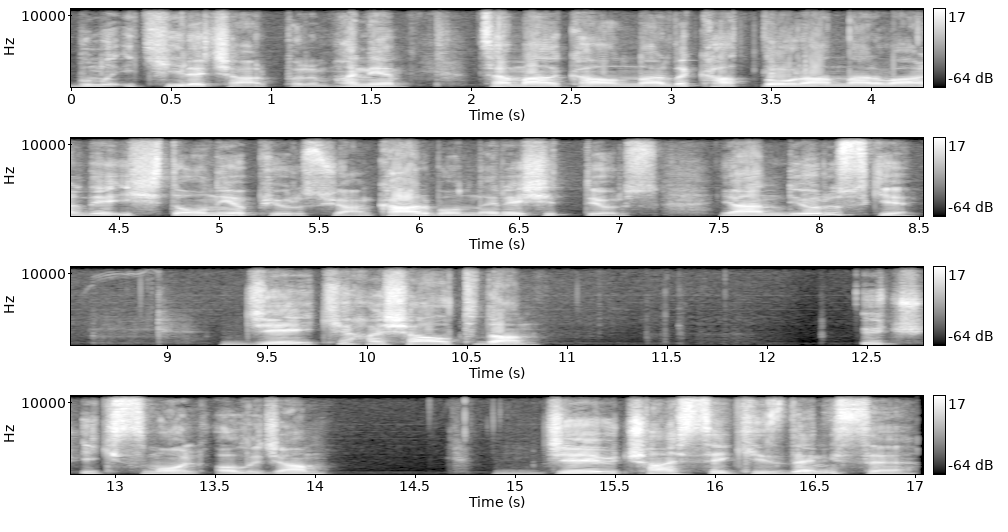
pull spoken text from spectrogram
bunu 2 ile çarparım. Hani temel kanunlarda katlı oranlar vardı ya işte onu yapıyoruz şu an. Karbonları eşitliyoruz. Yani diyoruz ki C2H6'dan 3x mol alacağım. C3H8'den ise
